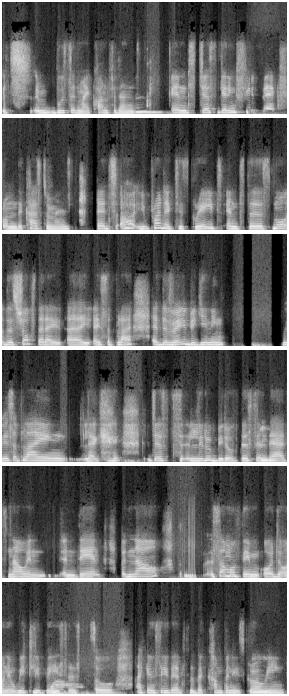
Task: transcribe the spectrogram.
it's boosted my confidence mm. and just getting feedback from the customers that oh your product is great and the small the shops that I, I, I supply at the very beginning we are supplying like just a little bit of this and mm. that now and and then but now some of them order on a weekly basis wow. so i can see that the company is growing mm.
